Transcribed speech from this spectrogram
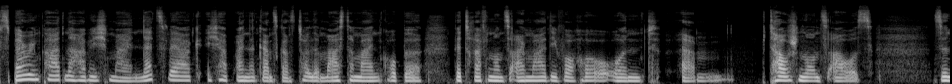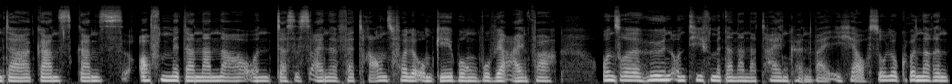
Sparring-Partner habe ich mein Netzwerk. Ich habe eine ganz, ganz tolle Mastermind-Gruppe. Wir treffen uns einmal die Woche und ähm, tauschen uns aus, sind da ganz, ganz offen miteinander und das ist eine vertrauensvolle Umgebung, wo wir einfach unsere Höhen und Tiefen miteinander teilen können, weil ich ja auch Solo-Gründerin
